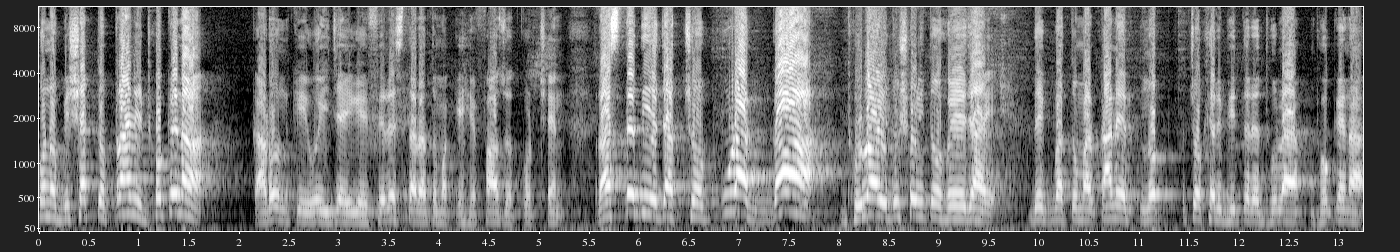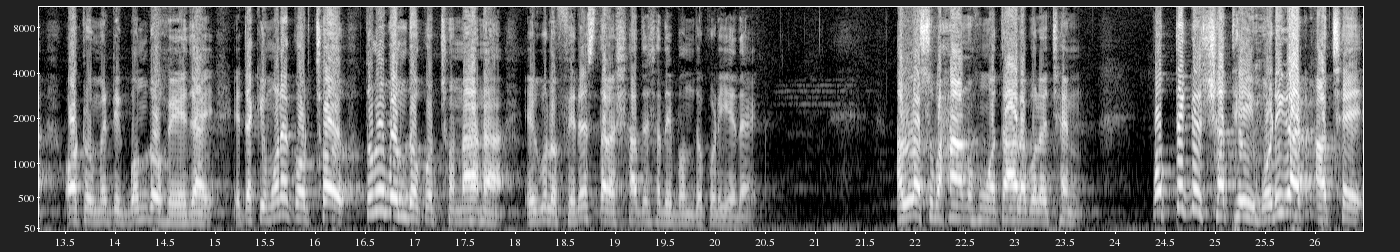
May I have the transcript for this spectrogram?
কোনো বিষাক্ত প্রাণী ঢোকে না। কারণ কি, ওই জায়গায় ফেরেশতারা তোমাকে হেফাজত করছেন। রাস্তা দিয়ে যাচ্ছ, পুরা গা ধুলায় দূষরিত হয়ে যায়। দেখবা তোমার কানের চোখের ভিতরে ধুলা ঢোকে না অটোমেটিক বন্ধ হয়ে যায়। এটা কি মনে করছ? তুমি বন্ধ করছ? না না। এগুলো ফেরেশতারা সাথে সাথে বন্ধ করিয়ে দেয়। আল্লাহ তাআলা বলেছেন, প্রত্যেকের সাথেই বডিগার্ড আছে।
